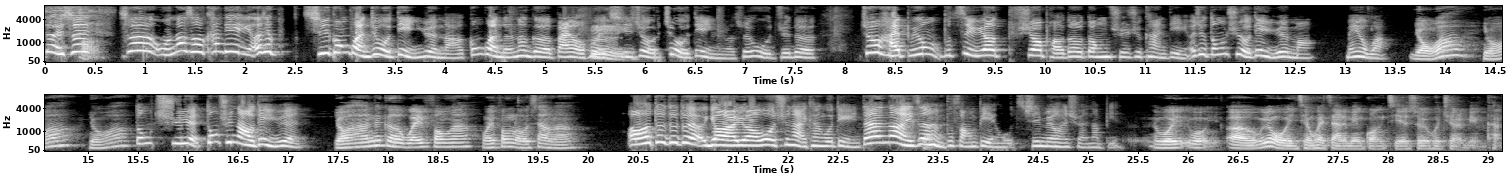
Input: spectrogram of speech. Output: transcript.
对，所以所以我那时候看电影，而且其实公馆就有电影院啦，公馆的那个百老汇其实就就有电影了，所以我觉得就还不用不至于要需要跑到东区去看电影，而且东区有电影院吗？没有吧？有啊有啊有啊！东区东区哪有电影院？有啊，那个微风啊，微风楼上啊。哦，对对对，有啊有啊，我有去那里看过电影，但是那里真的很不方便，我其实没有很喜欢那边。我我呃，因为我以前会在那边逛街，所以会去那边看。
